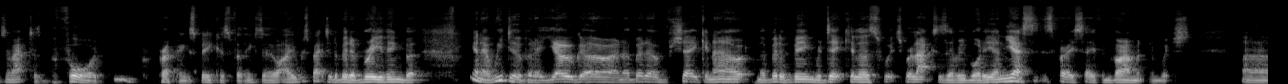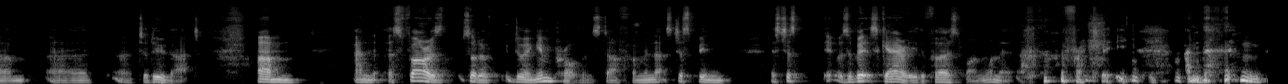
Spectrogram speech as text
some actors before, prepping speakers for things. So I expected a bit of breathing, but you know, we do a bit of yoga and a bit of shaking out and a bit of being ridiculous, which relaxes everybody. And yes, it's a very safe environment in which um, uh, uh, to do that. Um, and as far as sort of doing improv and stuff, I mean, that's just been it's just it was a bit scary the first one wasn't it frankly? And then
